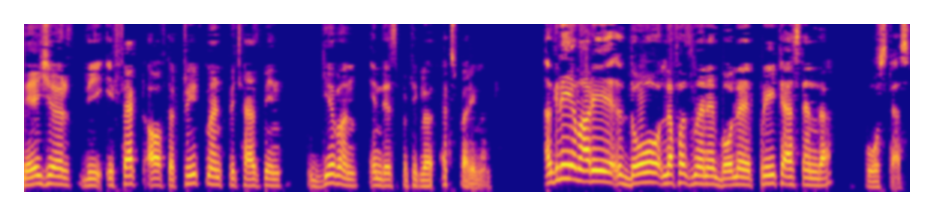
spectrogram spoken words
measure the effect of the treatment which has been gone in this particular experiment اگلی ہماری دو لفظ میں نے بولے pre test and the post test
